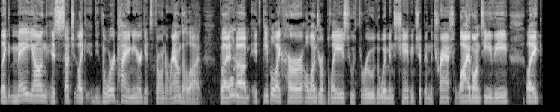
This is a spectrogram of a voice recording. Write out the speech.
Like Mae Young is such like the word pioneer gets thrown around a lot, but Oh, no. um, it's people like her, Alundra Blaze, who threw the women's championship in the trash live on TV. Like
